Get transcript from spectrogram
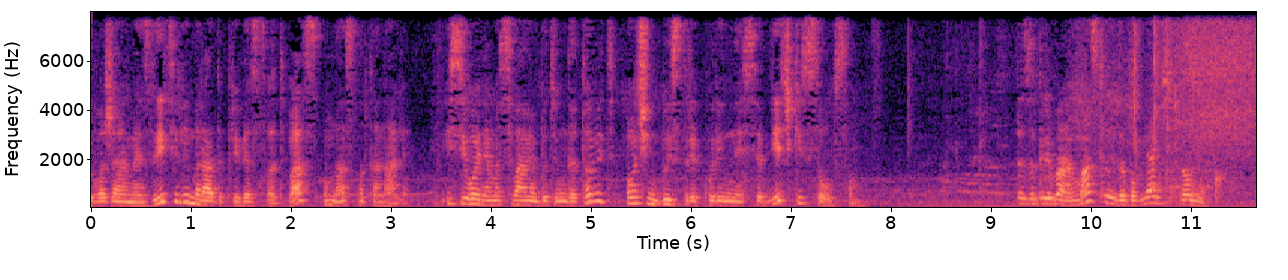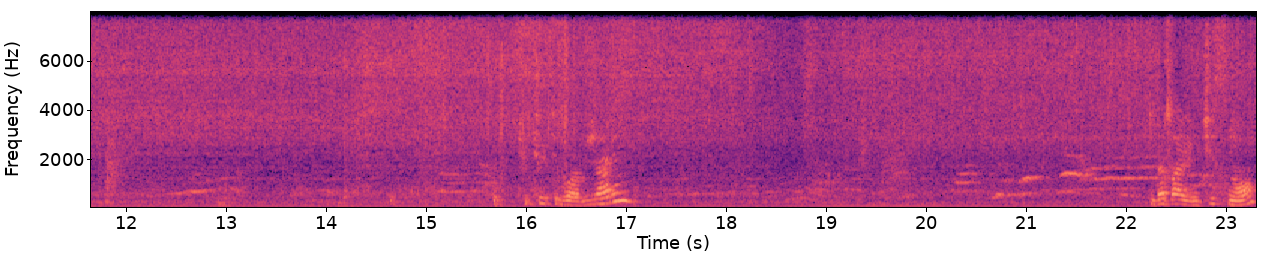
уважаемые зрители! Мы рады приветствовать вас у нас на канале. И сегодня мы с вами будем готовить очень быстрые куриные сердечки с соусом. Разогреваем масло и добавляем сюда лук. Чуть-чуть его обжарим. Добавим чеснок.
